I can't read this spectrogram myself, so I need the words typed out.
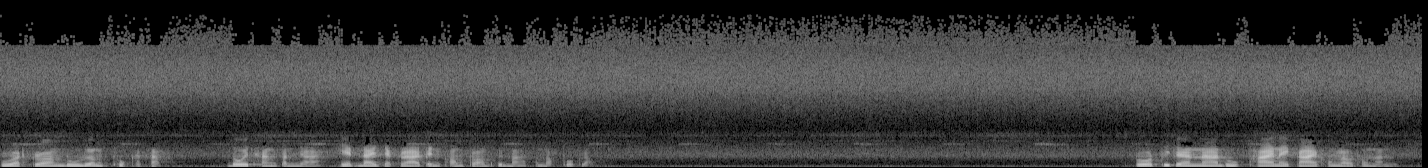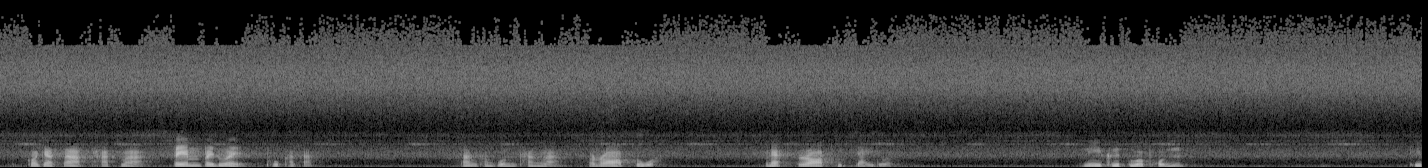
ตรวจกรองดูเรื่องทุกขสัจโดยทางปัญญาเหตุใดจะกลายเป็นของปลอมขึ้นมาสำหรับพวกเรา โปรดพิจารณาดูภายในกายของเราเท่านั้น ก็จะทราบชัดว่า เต็มไปด้วยทุกขสัจทั้งข้างบนข้างล่าง รอบตัว และรอบจิตใจด้วย นี่คือตัวผล ที่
